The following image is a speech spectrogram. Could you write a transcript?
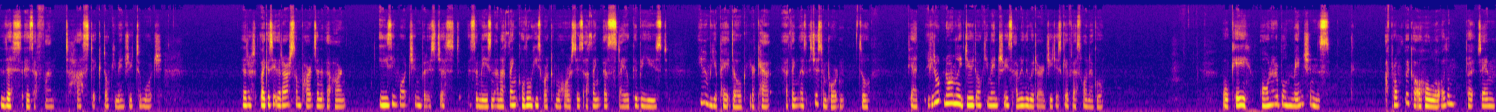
this is a fantastic documentary to watch. There are, like I say, there are some parts in it that aren't easy watching, but it's just it's amazing. And I think although he's working with horses, I think this style could be used even with your pet dog, your cat. I think this is just important. So if you had, if you don't normally do documentaries, I really would urge you just give this one a go. Okay, honourable mentions. I've probably got a whole lot of them, but um,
